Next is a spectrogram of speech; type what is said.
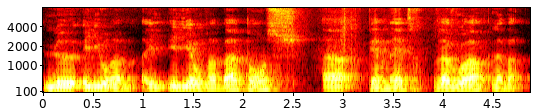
le Eliyahu pense à permettre, va voir là-bas.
